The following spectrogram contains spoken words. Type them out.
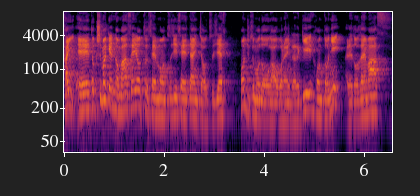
はい、えー、徳島県の慢性腰痛専門辻生体院長辻です。本日も動画をご覧いただき、本当にありがとうございます。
